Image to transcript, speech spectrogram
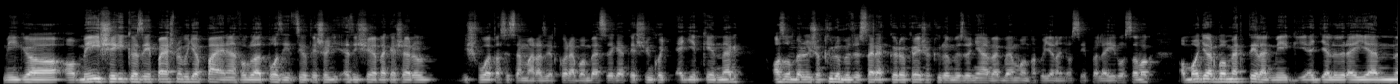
míg a, a mélységi középpályás meg ugye a pályán elfoglalt pozíciót, és hogy ez is érdekes, erről is volt azt hiszem már azért korábban beszélgetésünk, hogy egyébként meg azon belül is a különböző szerepkörökre és a különböző nyelvekben vannak ugye nagyon szépen leíró szavak. A magyarban meg tényleg még egyelőre ilyen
